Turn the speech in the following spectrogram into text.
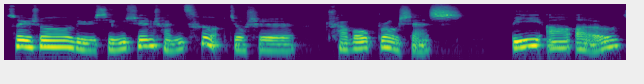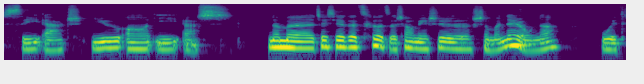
所以说，旅行宣传册就是 travel brochures，b r o c h u r e s。那么这些个册子上面是什么内容呢？With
